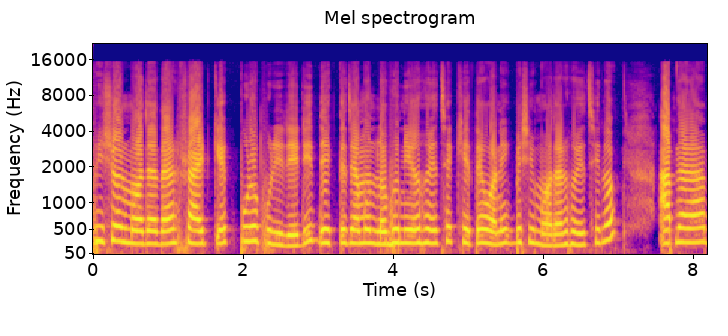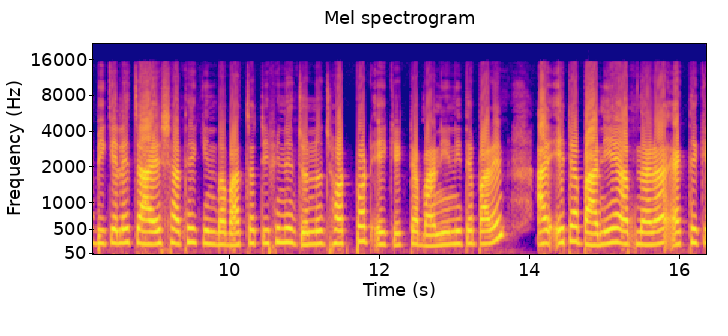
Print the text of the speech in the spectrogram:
ভীষণ মজাদার ফ্রাইড কেক, পুরোপুরি রেডি। দেখতে যেমন লোভনীয় হয়েছে, খেতেও অনেক বেশি মজার হয়েছিল। আপনারা বিকেলে চায়ের সাথে কিংবা বাচ্চার টিফিনের জন্য ঝটপট এই কেকটা বানিয়ে নিতে পারেন। আর এটা বানিয়ে আপনারা এক থেকে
